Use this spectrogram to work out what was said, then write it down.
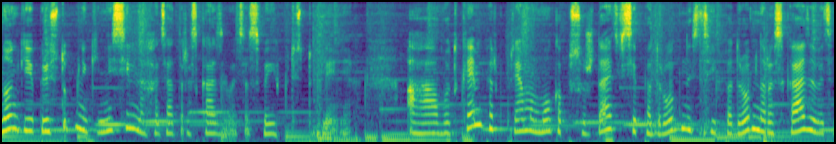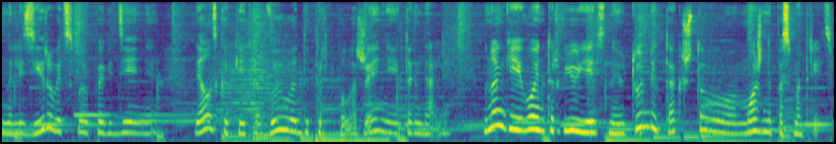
Многие преступники не сильно хотят рассказывать о своих преступлениях. А вот Кемпер прямо мог обсуждать все подробности и подробно рассказывать, анализировать свое поведение, делать какие-то выводы, предположения и так далее. Многие его интервью есть на ютубе, так что можно посмотреть.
